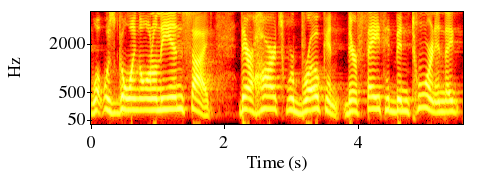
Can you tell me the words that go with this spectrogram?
what was going on on the inside. Their hearts were broken. Their faith had been torn and they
